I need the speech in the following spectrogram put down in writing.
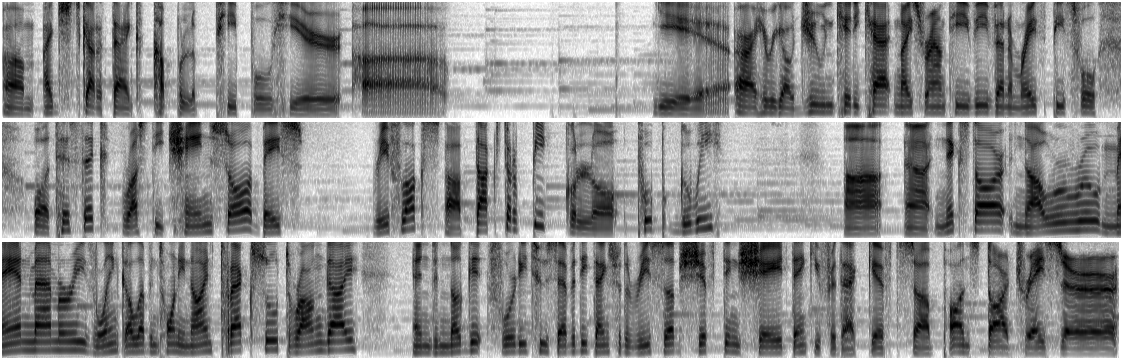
Um, I just gotta thank a couple of people here. Uh, yeah. All right, here we go. June Kitty Cat, Nice Round TV, Venom Wraith, Peaceful Autistic, Rusty Chainsaw, Base reflux. Uh, Dr. Piccolo, Poop Gooey. Uh, uh, Nickstar, Nauru, Man Memories, Link 1129, Tracksuit, Rangai, and Nugget 4270. Thanks for the resub. Shifting Shade, thank you for that gift sub. Pawn Star Tracer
